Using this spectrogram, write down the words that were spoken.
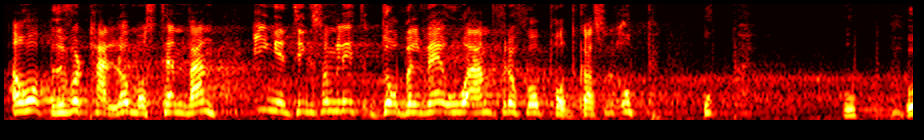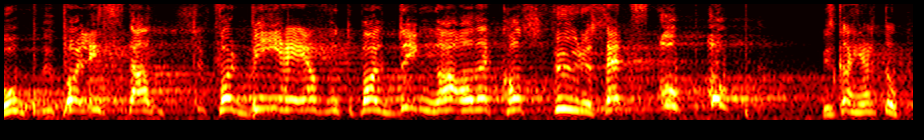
Jeg håper du forteller om oss til en venn. Ingenting som litt WOM for å få podkasten opp. Opp. Opp, opp på listene! Forbi Heia Fotball, Dynga og det Kåss Furuseths! Opp, opp! Vi skal helt opp.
